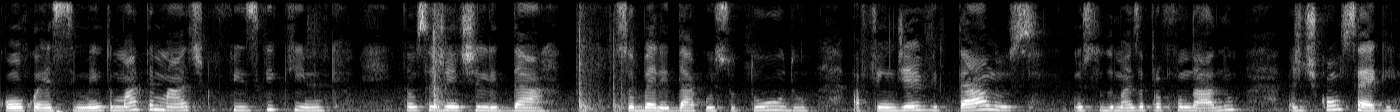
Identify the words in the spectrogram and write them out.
com conhecimento matemático, físico e química. Então, se a gente lidar souber lidar com isso tudo, a fim de evitá-los, um estudo mais aprofundado, a gente consegue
